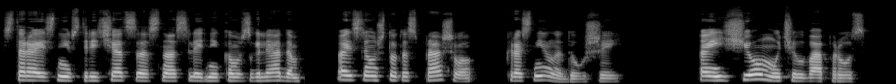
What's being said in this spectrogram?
стараясь не встречаться с наследником взглядом, а если он что-то спрашивал, краснела до ушей. А еще мучил вопрос,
